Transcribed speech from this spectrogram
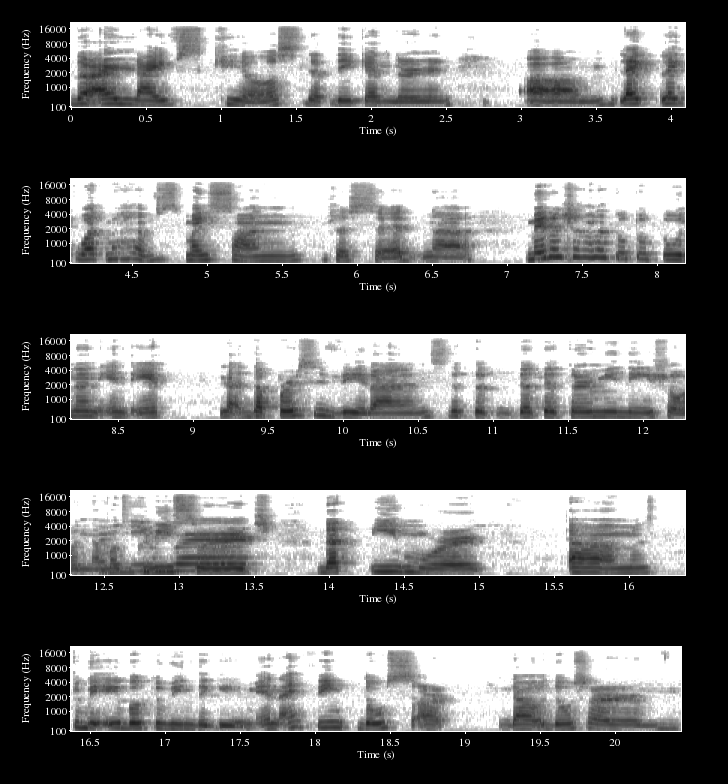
there are life skills that they can learn. Um, like like what my have my son just said na meron siyang natututunan in it la- the perseverance, the, the, the determination na mag-research, that teamwork, um, to be able to win the game. And I think those are tho- those are And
